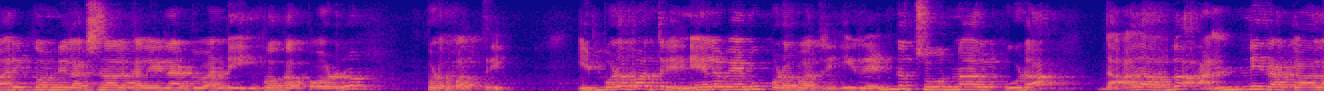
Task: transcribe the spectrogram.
మరికొన్ని లక్షణాలు కలిగినటువంటి ఇంకొక పౌడరు పొడపత్రి. ఈ పొడపత్రి నీలవేము పొడపత్రి ఈ రెండు చూర్ణాలు కూడా దాదాపుగా అన్ని రకాల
